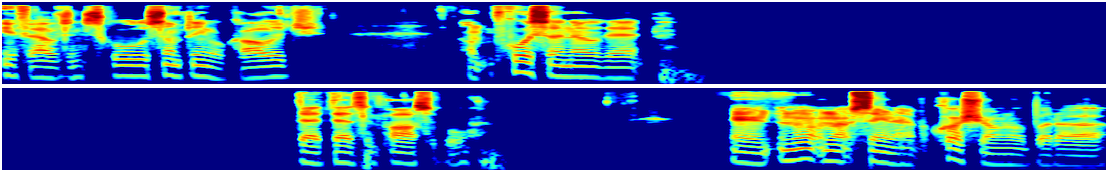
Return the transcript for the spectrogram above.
if I was in school or something or college. Um, of course, I know that that that's impossible. And I'm not, I'm not saying I have a crush on her, but uh,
